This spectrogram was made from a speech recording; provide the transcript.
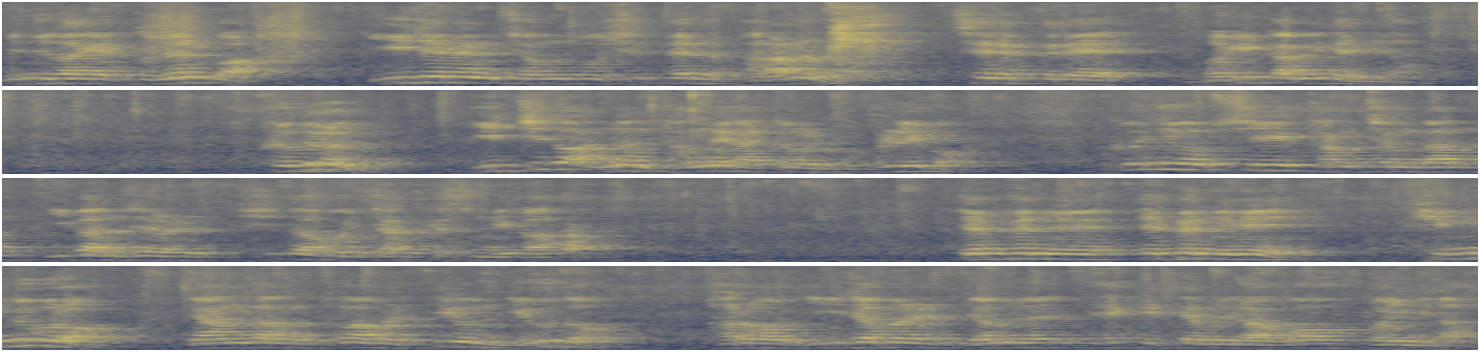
민주당의 분열과 이재명 정부 실패를 바라는 세력들의 먹잇감이 됩니다. 그들은 잊지도 않는 당내 갈등을 부풀리고 끊임없이 당청 간 이간질을 시도하고 있지 않겠습니까? 대표님, 대표님이 긴급으로 양당 통합을 띄운 이유도 바로 이 점을 염려했기 때문이라고 보입니다.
